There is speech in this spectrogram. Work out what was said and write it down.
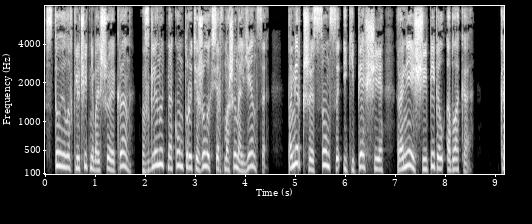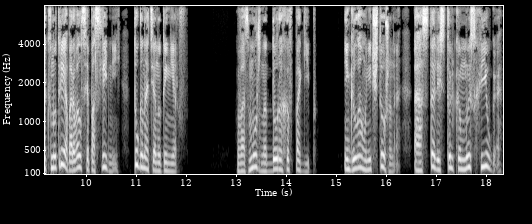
Стоило включить небольшой экран, взглянуть на контуры тяжелых серф-машин Альянса, померкшее солнце и кипящие, роняющие пепел облака, как внутри оборвался последний, туго натянутый нерв. Возможно, Дорохов погиб. Игла уничтожена, а остались только мы с Хьюго.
